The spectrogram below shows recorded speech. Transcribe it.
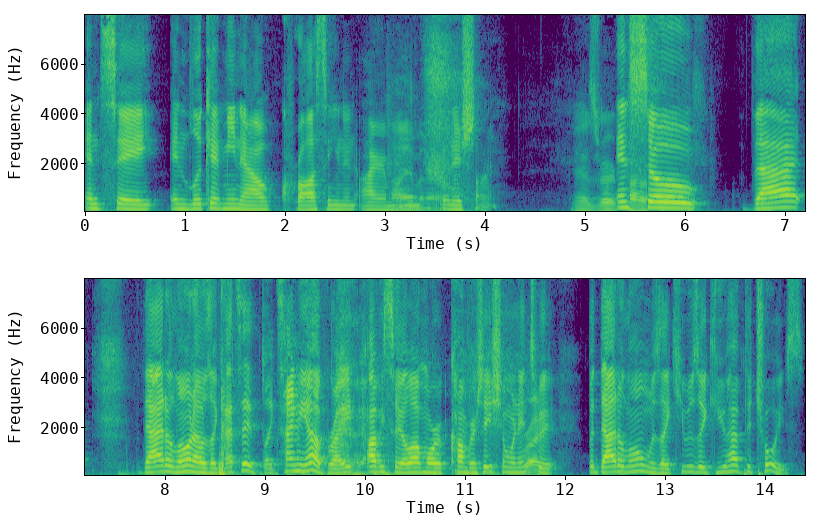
And say, and look at me now crossing an Ironman Ironman. finish line. yeah, it's very And powerful. so that that alone, I was like, that's it. Like, sign me up, right? Obviously, a lot more conversation went into Right. it, but that alone was like, he was like, you have the choice,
